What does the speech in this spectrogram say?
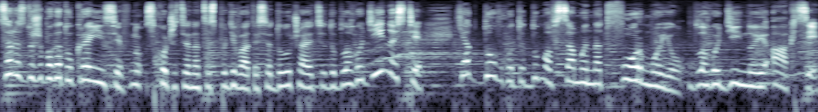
Зараз дуже багато українців, ну схочеться на це сподіватися, долучаються до благодійності. Як довго ти думав саме над формою благодійної акції?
